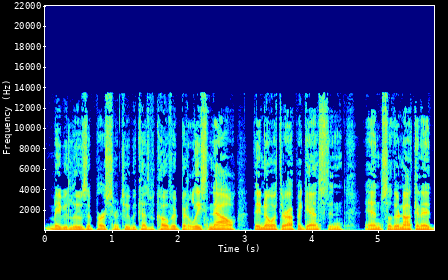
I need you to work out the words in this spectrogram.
maybe lose a person or two because of COVID, but at least now they know what they're up against, and and so they're not going to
